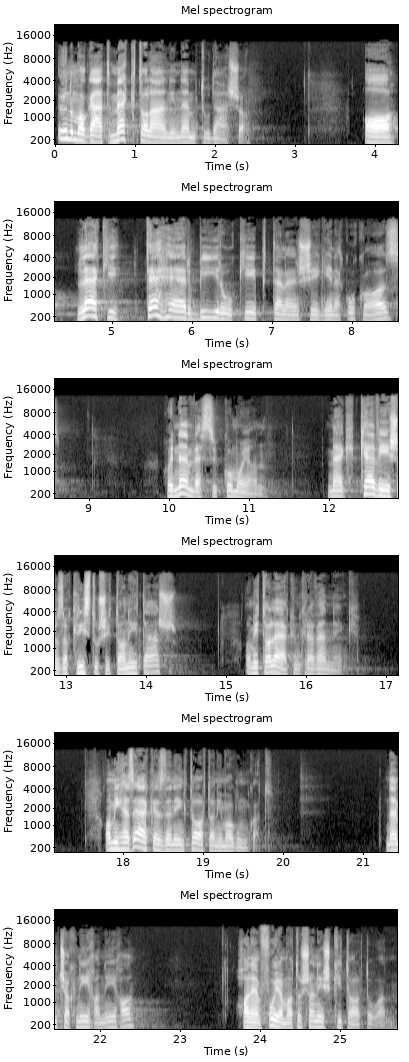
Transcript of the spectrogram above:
Önmagát megtalálni nem tudása. A lelki teherbíró képtelenségének oka az, hogy nem vesszük komolyan, meg kevés az a krisztusi tanítás, amit a lelkünkre vennénk, amihez elkezdenénk tartani magunkat. Nem csak néha-néha, hanem folyamatosan és kitartóan.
